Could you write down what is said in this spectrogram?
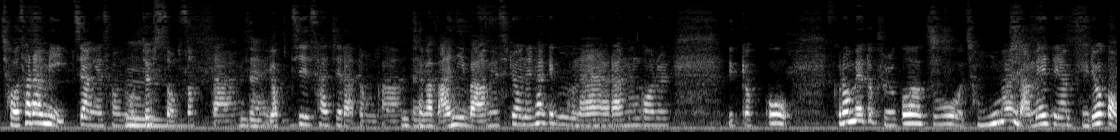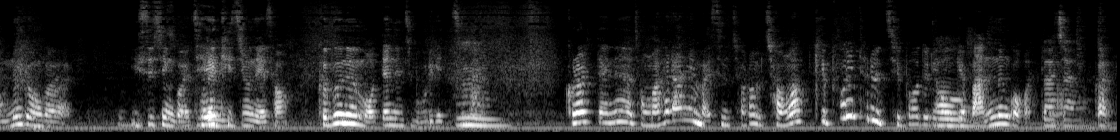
저 사람의 입장에서는 어쩔 음. 수 없었다. 네. 역지사지라던가 네. 제가 많이 마음의 수련을 음. 해야겠구나라는 거를 느꼈고 그럼에도 불구하고 정말 남에 대한 배려가 없는 경우가 있으신 거예요. 제 네. 기준에서. 그분은 뭐 어땠는지 모르겠지만. 음. 그럴 때는 정말 헤라님 말씀처럼 정확히 포인트를 집어드리는 어. 게 맞는 것 같아요. 맞아요. 그러니까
